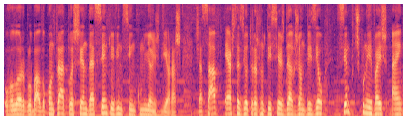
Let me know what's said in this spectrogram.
O valor global do contrato ascende a 125 milhões de euros. Já sabe, estas e outras notícias da região de Viseu sempre disponíveis em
